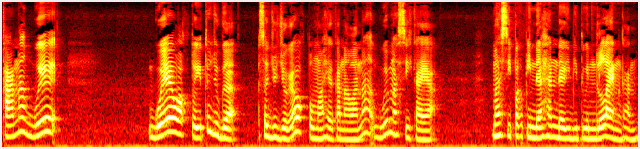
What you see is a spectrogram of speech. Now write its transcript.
Karena gue gue waktu itu juga sejujurnya waktu melahirkan Alana gue masih kayak masih perpindahan dari between the line kan.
